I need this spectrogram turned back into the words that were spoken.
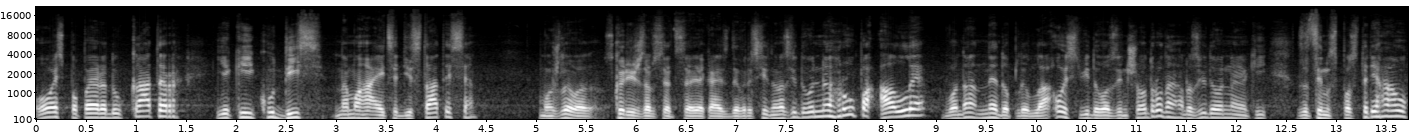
ось попереду катер, який кудись намагається дістатися. Можливо, скоріш за все, це якась диверсійно розвідувальна група, але вона не допливла. Ось відео з іншого дрона розвідувального, який за цим спостерігав.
